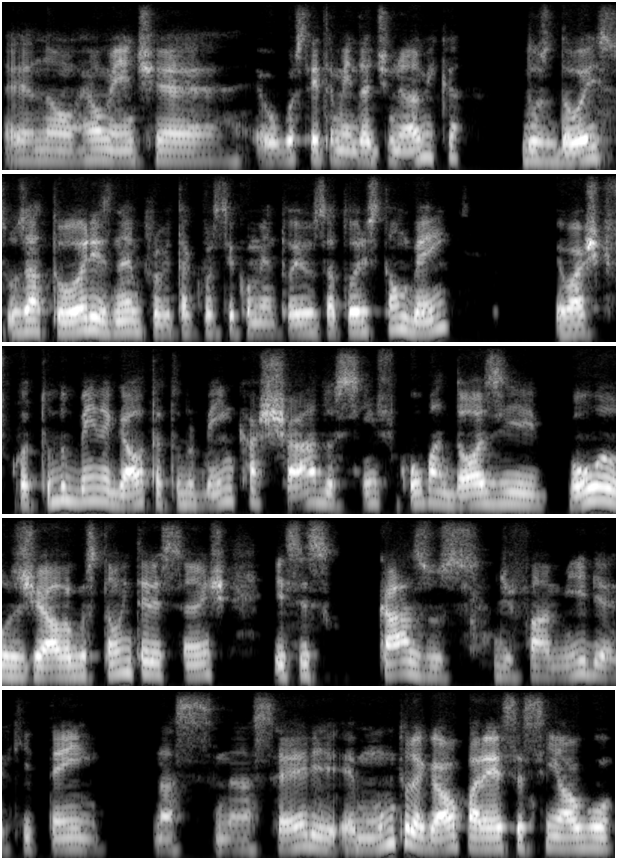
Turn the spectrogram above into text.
É, não, realmente é, eu gostei também da dinâmica dos dois. Os atores, né? Aproveitar que você comentou e os atores estão bem. Eu acho que ficou tudo bem legal, tá tudo bem encaixado, assim, ficou uma dose boa, os diálogos tão interessantes. Esses casos de família que tem na, na série é muito legal, parece assim algo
